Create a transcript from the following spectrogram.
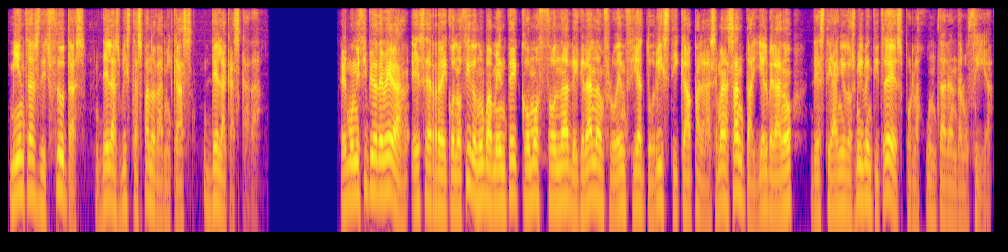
mientras disfrutas de las vistas panorámicas de la cascada. El municipio de Vera es reconocido nuevamente como zona de gran afluencia turística para la Semana Santa y el verano de este año 2023 por la Junta de Andalucía.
